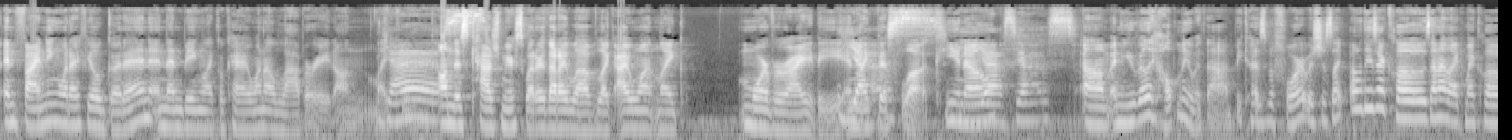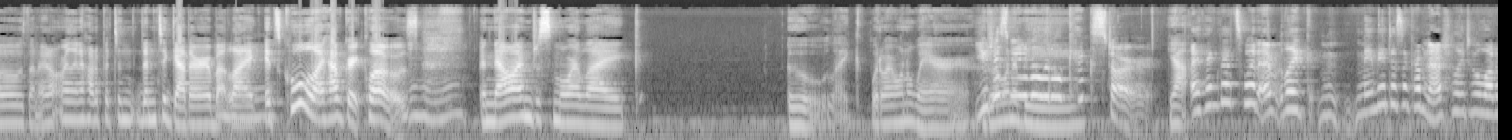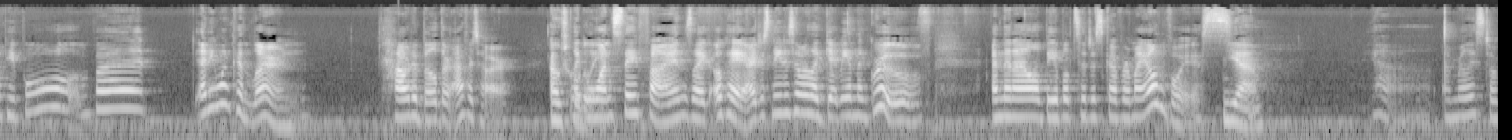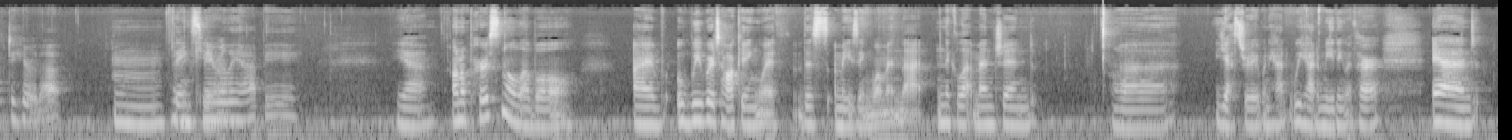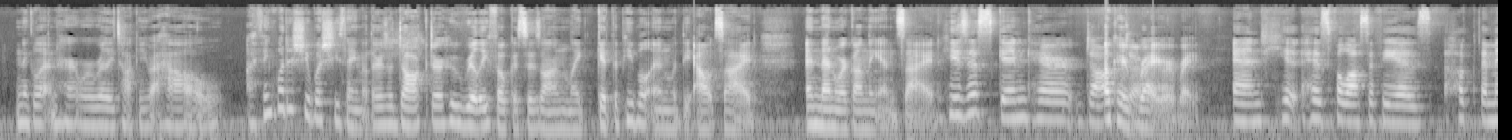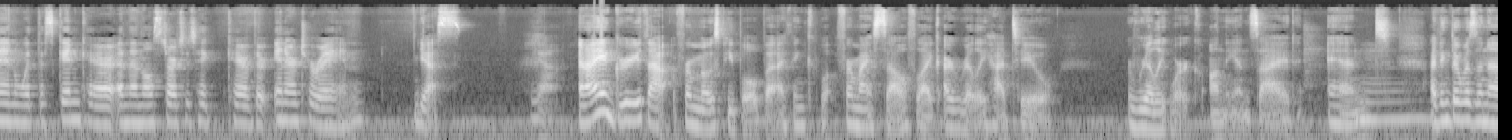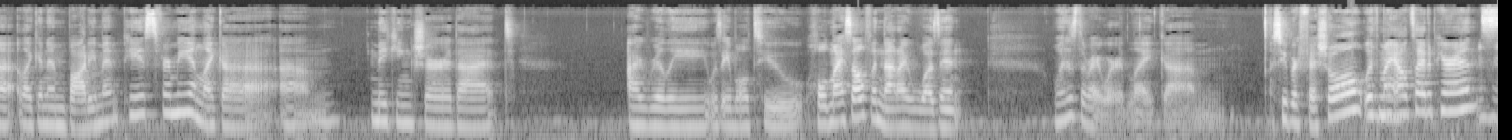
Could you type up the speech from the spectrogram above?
and finding what I feel good in, and then being like, okay, I want to elaborate on like Yes. on this cashmere sweater that I love. Like, I want like more variety and like this look, you know? Yes, yes. Um, and you really helped me with that because before it was just like, oh, these are clothes and I like my clothes and I don't really know how to put them together, but Mm-hmm. like, it's cool. I have great clothes. And now I'm just more like, ooh, like, what do I want to wear? You I just need a little kickstart. Yeah. I think that's what, like, maybe it doesn't come naturally to a lot of people, but anyone can learn how to build their avatar. Oh, totally. Like, once they find, like, okay, I just need to sort like, get me in the groove, and then I'll be able to discover my own voice. yeah. Yeah. I'm really stoked to hear that. Mm, It thank makes you. me really happy. Yeah. On a personal level, I've we were talking with this amazing woman that Nicolette mentioned uh, yesterday when we had we had a meeting with her, and Nicolette and her were really talking about how I think what is she was she saying that there's a doctor who really focuses on like get the people in with the outside and then work on the inside. He's a skincare doctor. Okay, right, right, right. And hi- his philosophy is hook them in with the skincare, and then they'll start to take care of their inner terrain. Yes. Yeah. And I agree with that for most people, but I think for myself, like I really had to really work on the inside, and I think there was an a like an embodiment piece for me, and like a um, making sure that I really was able to hold myself, and that I wasn't what is the right word? Like um, superficial with my outside appearance,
